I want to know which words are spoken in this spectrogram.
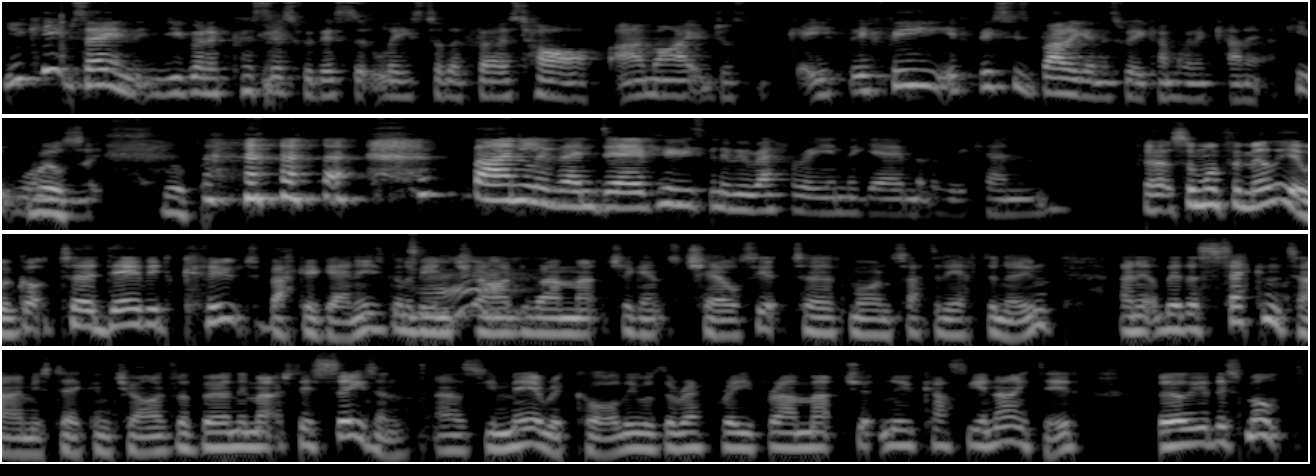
you keep saying that you're going to persist with this at least to the first half. I might just if if he if this is bad again this week, I'm going to can it. I keep warning We'll see. We'll see. Finally, then, Dave, who's going to be refereeing the game at the weekend? Uh, someone familiar. We've got uh, David Coote back again. He's going to be in Ah. charge of our match against Chelsea at Turf Moor on Saturday afternoon, and it'll be the second time he's taken charge of a Burnley match this season. As you may recall, he was the referee for our match at Newcastle United earlier this month.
